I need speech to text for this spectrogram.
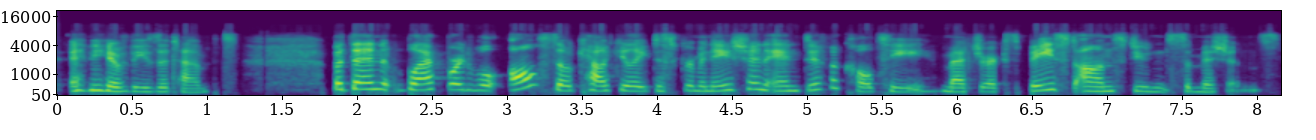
any of these attempts. But then Blackboard will also calculate discrimination and difficulty metrics based on student submissions.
